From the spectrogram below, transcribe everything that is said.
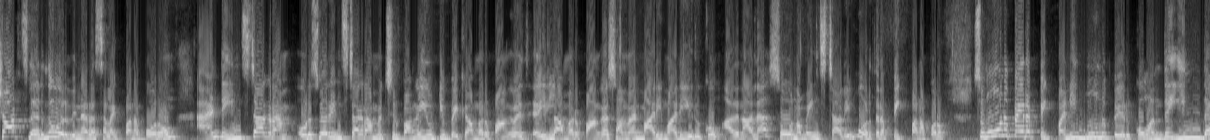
ஷார்ட்ஸ்ல இருந்து ஒரு வினரை செலக்ட் பண்ண போறோம். அண்ட் இன்ஸ்டாகிராம் ஒரு சிலர் இன்ஸ்டாகிராம் வச்சிருப்பாங்க யூடியூப் வைக்காம இருப்பாங்க இல்லாம இருப்பாங்க. ஸோ அந்த மாதிரி மாறி மாறி இருக்கும். அதனால சோ நம்ம இன்ஸ்டாலையும் ஒருத்தரை பிக் பண்ண போறோம். சோ மூணு பேரை பிக் பண்ணி மூணு பேருக்கும் வந்து இந்த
